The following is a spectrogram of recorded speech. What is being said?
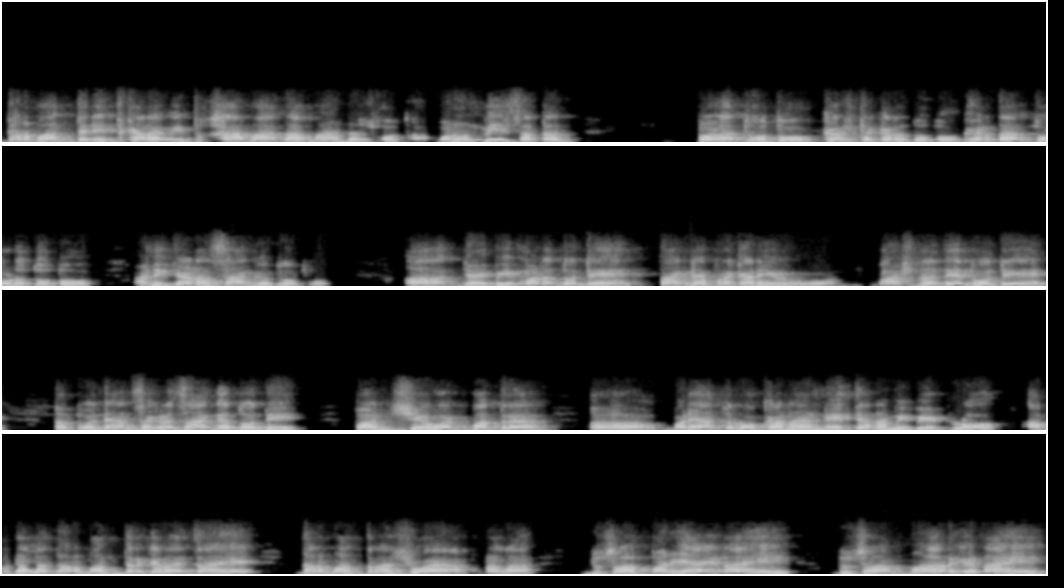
धर्मांतरित करावीत हा माझा मानस होता. म्हणून मी सतत पळत होतो कष्ट करत होतो घरदार सोडत होतो आणि त्यांना सांगत होतो. जयभीम म्हणत होते चांगल्या प्रकारे भाषण देत होते तत्वज्ञान सगळं सांगत होते. पण शेवट मात्र बऱ्याच लोकांना नेत्यांना मी भेटलो आपल्याला धर्मांतर करायचं आहे. धर्मांतराशिवाय आपल्याला दुसरा पर्याय नाही दुसरा मार्ग नाही.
